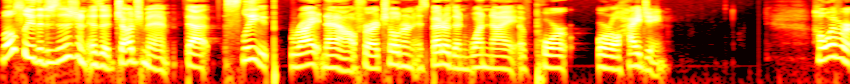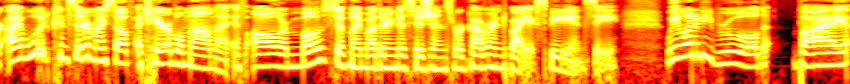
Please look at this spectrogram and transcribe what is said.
Mostly the decision is a judgment that sleep right now for our children is better than one night of poor oral hygiene. However, I would consider myself a terrible mama if all or most of my mothering decisions were governed by expediency. We want to be ruled by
